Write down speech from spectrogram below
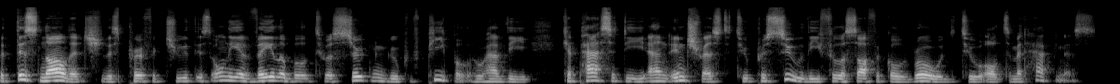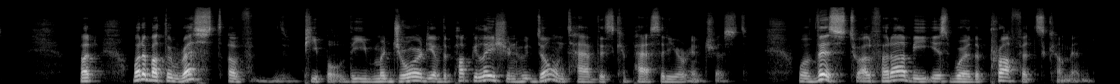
But this knowledge, this perfect truth, is only available to a certain group of people who have the capacity and interest to pursue the philosophical road to ultimate happiness. But what about the rest of people, the majority of the population who don't have this capacity or interest? Well, this, to Al Farabi, is where the prophets come in.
